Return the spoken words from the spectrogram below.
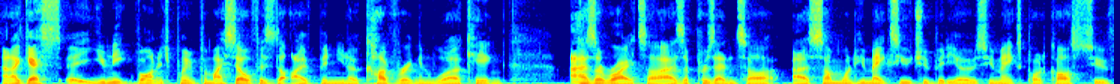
and I guess a unique vantage point for myself is that I've been, you know, covering and working as a writer, as a presenter, as someone who makes YouTube videos, who makes podcasts, who've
